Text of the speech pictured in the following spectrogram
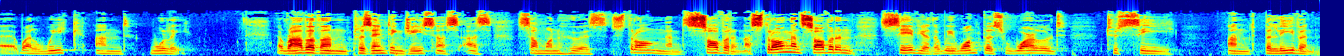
uh, well, weak and woolly, rather than presenting Jesus as someone who is strong and sovereign, a strong and sovereign Savior that we want this world to see and believe in.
